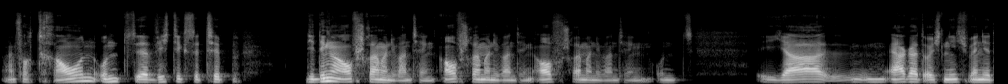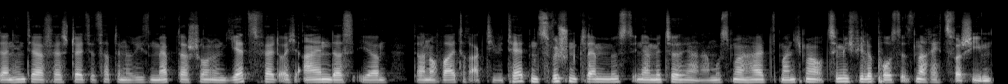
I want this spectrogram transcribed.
Einfach trauen und der wichtigste Tipp, die Dinge aufschreiben an die Wand hängen, aufschreiben an die Wand hängen, aufschreiben an die Wand hängen. Und ja, ärgert euch nicht, wenn ihr dann hinterher feststellt, jetzt habt ihr eine riesen Map da schon und jetzt fällt euch ein, dass ihr da noch weitere Aktivitäten zwischenklemmen müsst in der Mitte. Ja, da muss man halt manchmal auch ziemlich viele Post-its nach rechts verschieben.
